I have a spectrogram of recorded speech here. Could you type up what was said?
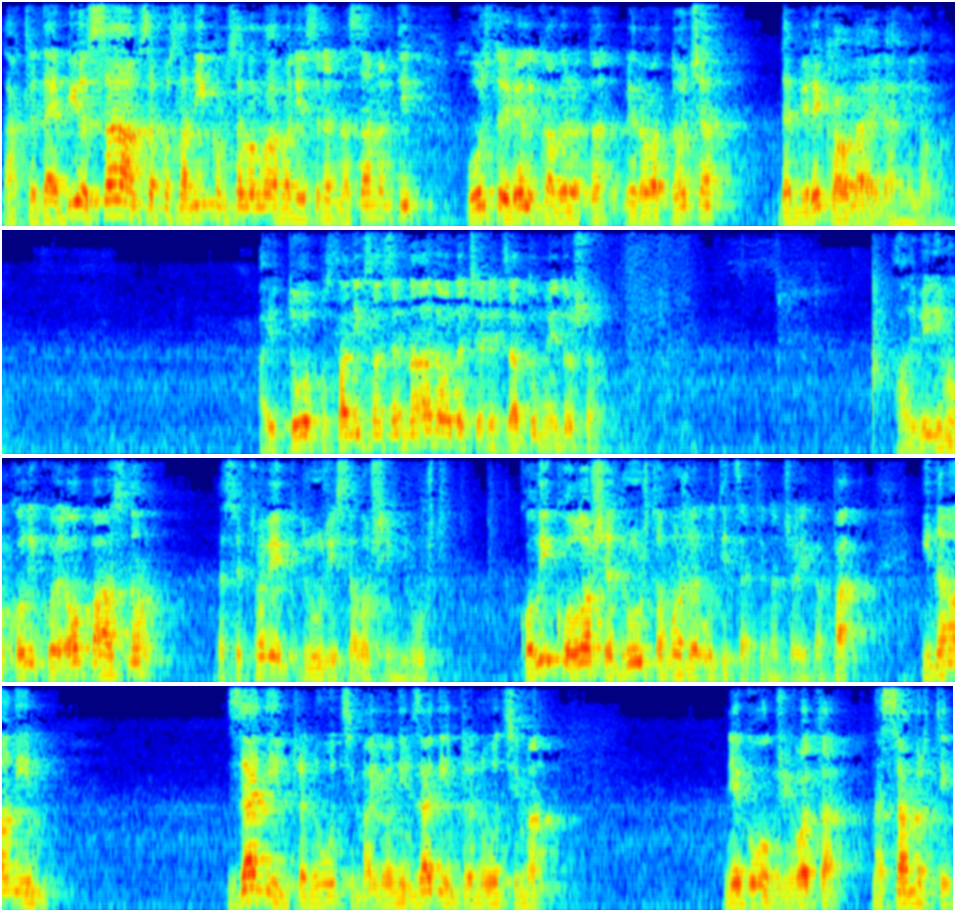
Dakle, da je bio sam sa poslanikom sallallahu alaihi na samrti, postoji velika vjerovatnoća da bi rekao la ilaha illallah. A i to poslanik sam se nadao da će reći, zato mu je došao. Ali vidimo koliko je opasno da se čovjek druži sa lošim društvom. Koliko loše društvo može uticati na čovjeka. Pa i na onim zadnjim trenucima i onim zadnjim trenucima njegovog života na samrti,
